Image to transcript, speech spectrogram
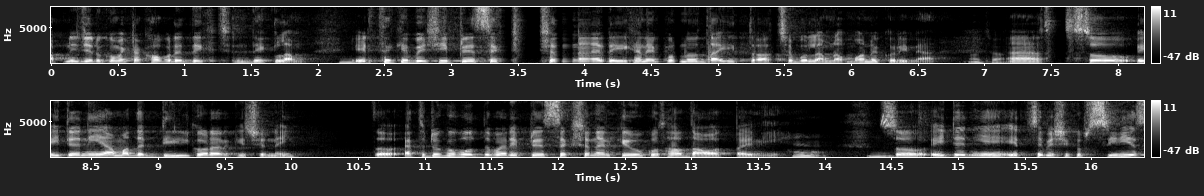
আপনি যেরকম একটা খবরে দেখছেন দেখলাম। এর থেকে বেশি প্রেস সেকশনের এখানে কোনো দায়িত্ব আছে বলে আমরা মনে করি না। আচ্ছা। সো এইটা নিয়ে আমাদের ডিল করার কিছু নেই। তো এতটুকু বলতে পারি প্রেস সেকশনের কেউ কোথাও দাওয়াত পায়নি হ্যাঁ। সো এইটা নিয়ে এর চেয়ে বেশি খুব সিরিয়াস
